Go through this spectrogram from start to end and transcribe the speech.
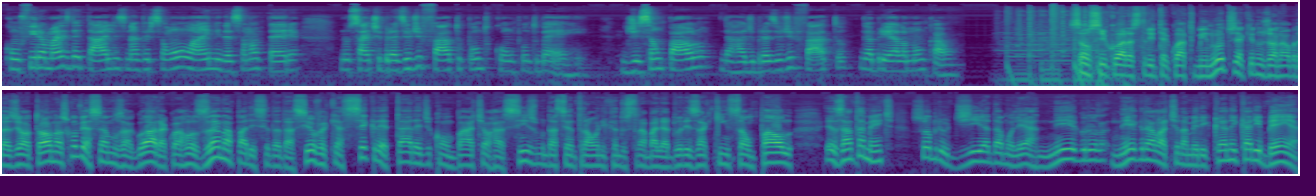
Confira mais detalhes na versão online dessa matéria no site brasildefato.com.br. De São Paulo, da Rádio Brasil de Fato, Gabriela Moncal. São 5 horas e 34 minutos e aqui no Jornal Brasil Atual nós conversamos agora com a Rosana Aparecida da Silva, que é secretária de combate ao racismo da Central Única dos Trabalhadores aqui em São Paulo, exatamente sobre o Dia da Mulher Negro, Negra, Latino-Americana e Caribenha.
